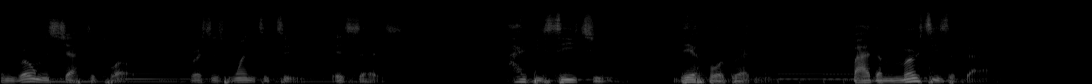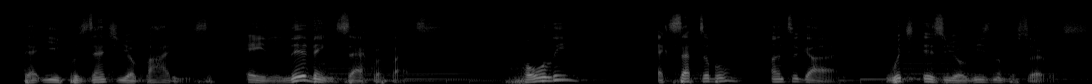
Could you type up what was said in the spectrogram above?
In Romans chapter 12, verses 1 to 2, it says, I beseech you, therefore, brethren, by the mercies of God, that ye present your bodies a living sacrifice, holy, acceptable unto God, which is your reasonable service.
